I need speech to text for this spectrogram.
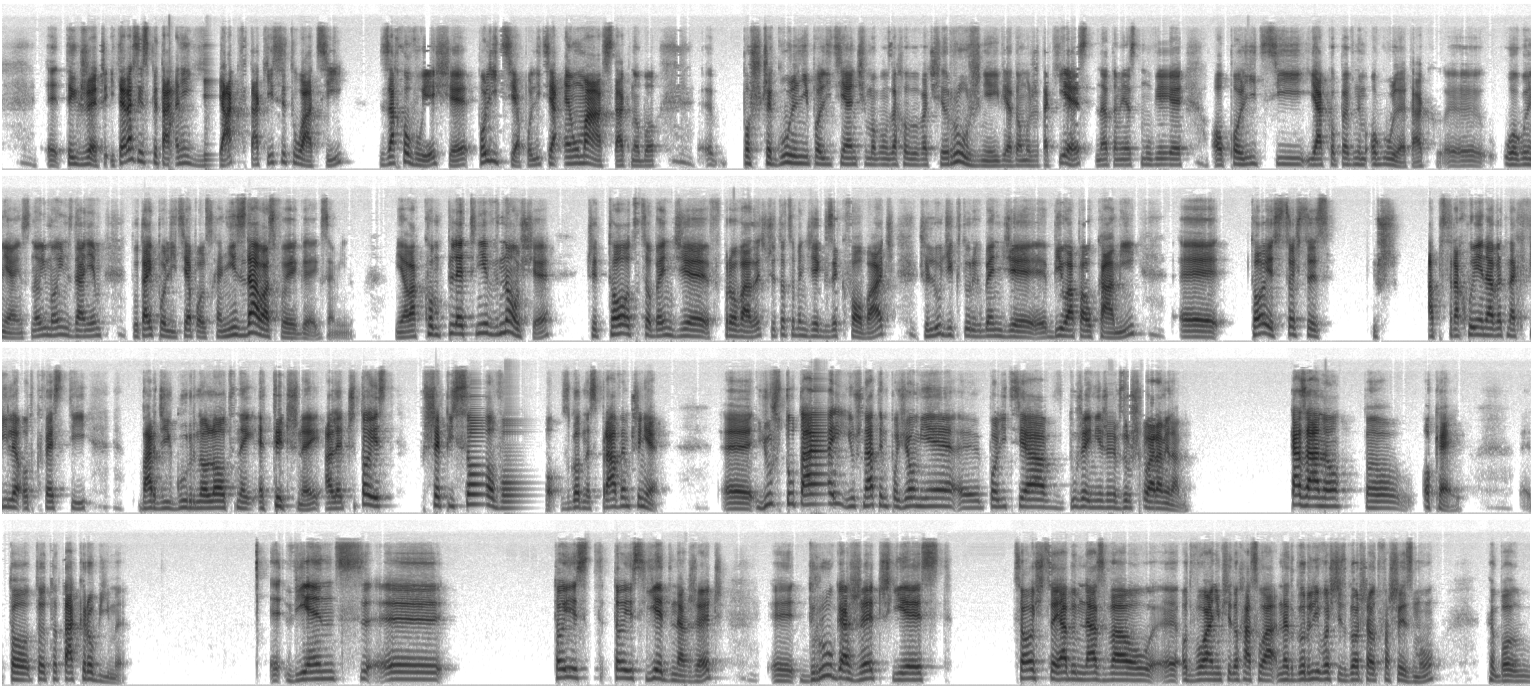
e, tych rzeczy. I teraz jest pytanie, jak w takiej sytuacji zachowuje się policja, policja en masse, tak, no bo e, poszczególni policjanci mogą zachowywać się różnie i wiadomo, że tak jest, natomiast mówię o policji jako pewnym ogóle, tak, e, uogólniając. No i moim zdaniem tutaj policja polska nie zdała swojego egzaminu. Miała kompletnie w nosie, czy to, co będzie wprowadzać, czy to, co będzie egzekwować, czy ludzi, których będzie biła pałkami, e, to jest coś, co jest już abstrahuje nawet na chwilę od kwestii bardziej górnolotnej, etycznej, ale czy to jest przepisowo zgodne z prawem, czy nie. E, już tutaj, już na tym poziomie e, policja w dużej mierze wzruszyła ramionami. Kazano, to okej, okay. to, to, to tak robimy. Więc to jest, to jest jedna rzecz. Druga rzecz jest coś, co ja bym nazwał odwołaniem się do hasła nadgorliwość jest gorsza od faszyzmu, bo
